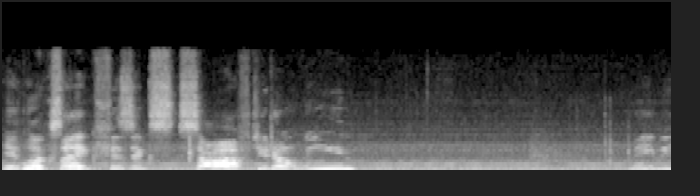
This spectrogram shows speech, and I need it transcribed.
it looks like physics soft you don't need? Maybe?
